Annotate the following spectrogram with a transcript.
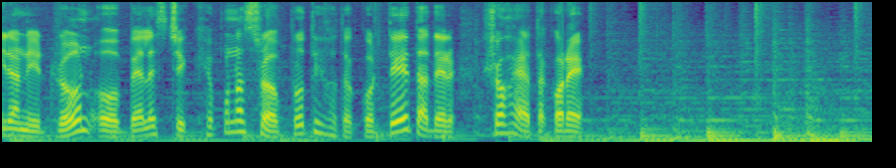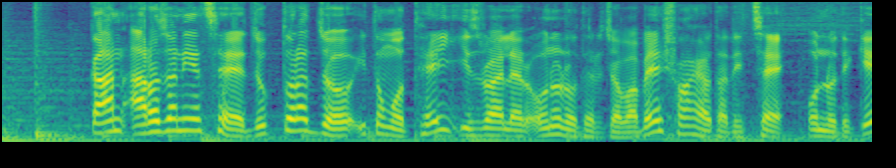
ইরানি ড্রোন ও ব্যালিস্টিক ক্ষেপণাস্ত্র প্রতিহত করতে তাদের সহায়তা করে। কান আরও জানিয়েছে, যুক্তরাজ্য ইতোমধ্যেই ইসরায়েলের অনুরোধের জবাবে সহায়তা দিচ্ছে। অন্যদিকে,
